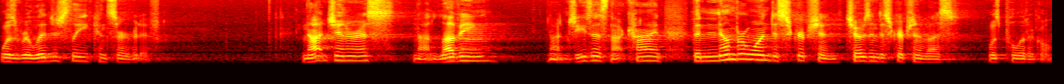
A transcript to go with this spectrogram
was religiously conservative. Not generous, not loving, not Jesus, not kind. The number one description, chosen description of us, was political.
